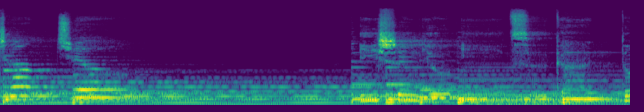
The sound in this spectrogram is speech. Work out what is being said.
长久。一生有一次感动，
